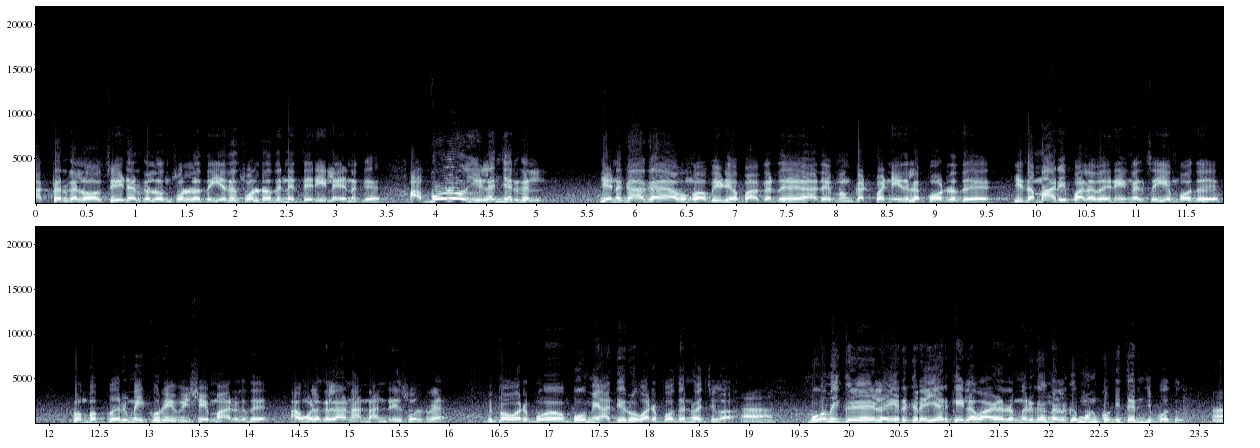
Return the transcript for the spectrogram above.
பக்தர்களோ சீடர்களோ சொல்கிறது எதை சொல்கிறதுன்னு தெரியல எனக்கு. அவ்வளோ இளைஞர்கள் எனக்காக அவங்க வீடியோ பார்க்குறது அதை கட் பண்ணி இதில் போடுறது இந்த மாதிரி பல வேரியங்கள் செய்யும்போது ரொம்ப பெருமைக்குரிய விஷயமா இருக்குது. அவங்களுக்கெல்லாம் நான் நன்றி சொல்கிறேன் இப்போ ஒரு பூமி அதிர்வு வரப்போகுதுன்னு வச்சுக்கோ. ஆ. பூமிக்குள்ள இருக்கிற இயற்கையில் வாழுற மிருகங்களுக்கு முன்கூட்டி தெரிஞ்சு போகுது. ஆ.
